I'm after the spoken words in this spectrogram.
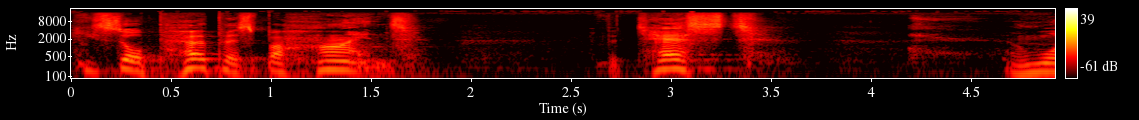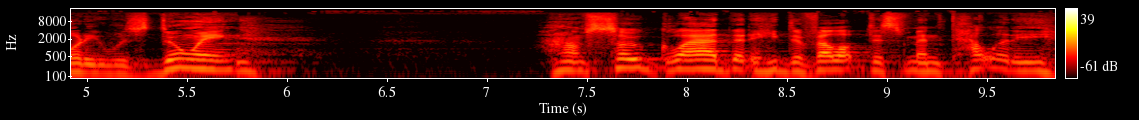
He saw purpose behind the test and what he was doing. And I'm so glad that he developed this mentality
